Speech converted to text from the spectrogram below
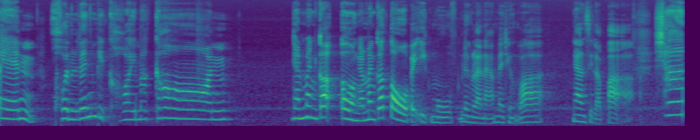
เป็นคนเล่นบิตคอยน์มาก่อนงั้นมันก็เอองั้นมันก็โตไปอีกมูฟหนึ่งแล้วนะหมายถึงว่า งานศิลปะ ใช่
